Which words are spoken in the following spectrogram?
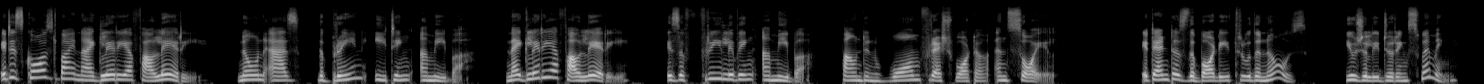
It is caused by Naegleria fowleri, known as the brain-eating amoeba. Naegleria fowleri is a free-living amoeba found in warm freshwater and soil. It enters the body through the nose, usually during swimming,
